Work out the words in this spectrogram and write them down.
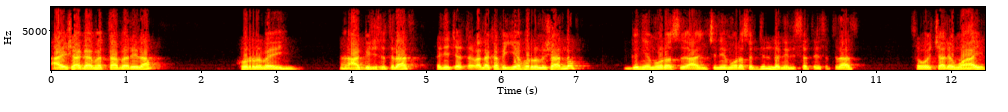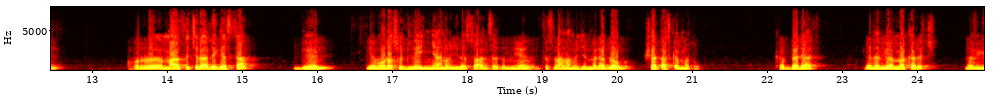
አይሻ ጋር መጣ በሪራ ሁር በይኝ አግጂ ስትላት እኔ ጠቅላላ ከፍዬ ሁር ልሻለሁ ግን የሞረስ አንቺን የሞረስ ድል ለኔ ሊሰጠኝ ስትላት ሰዎች ደግሞ አይ ሁር ማለት ትችላለህ ይገስታ ግን የሞረሱ ድል የኛ ነው እንጂ ለሷ አንሰጥም ይሄን ተስማማ መጀመሪያ ብለው ሸጥ አስቀመጡ። ከበዳት። ለነብዩ አማከረች ነብዩ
